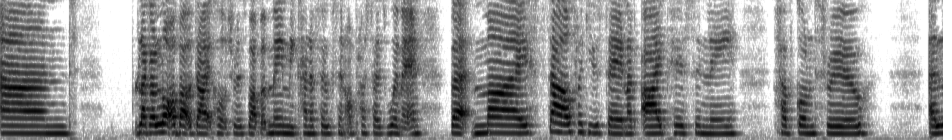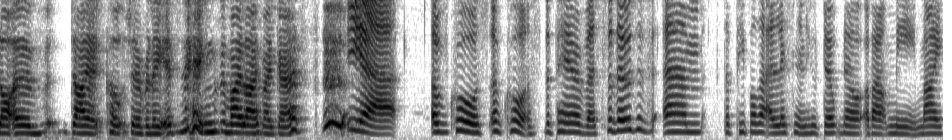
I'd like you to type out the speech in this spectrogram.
and like a lot about diet culture as well, but mainly kind of focusing on plus size women. But myself, like you were saying, like I personally have gone through a lot of diet culture related things in my life, I guess. Yeah, of course, of course. The pair of us. For those of um the people that are listening who don't know about me, my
